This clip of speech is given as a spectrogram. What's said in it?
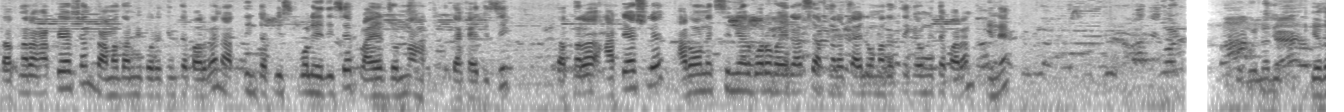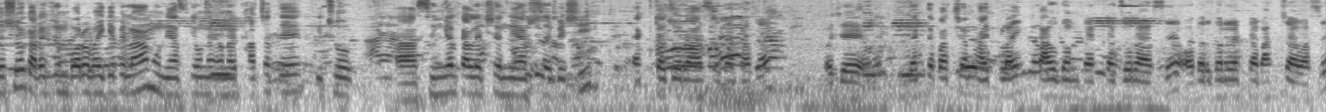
তো আপনারা হাটে আসেন দামাদামি করে কিনতে পারবেন। আর তিনটা পিস বলে দিছে প্লাইয়ের জন্য দেখাই দিছি। আপনারা হাটে আসলে আরও অনেক সিনিয়র বড় ভাইরা আছে, আপনারা চাইলে ওনাদের থেকেও নিতে পারেন কিনে। দর্শক, আরেকজন বড় ভাইকে পেলাম। উনি আজকে ওনার খাঁচাতে কিছু সিঙ্গেল কালেকশন নিয়ে আসছে বেশি। একটা জোড়া আছে দেখা যায় ওই যে দেখতে পাচ্ছেন হাই ফ্লাই কালদমটা একটা জোড়া আছে, ওদের ঘরের একটা বাচ্চাও আছে।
